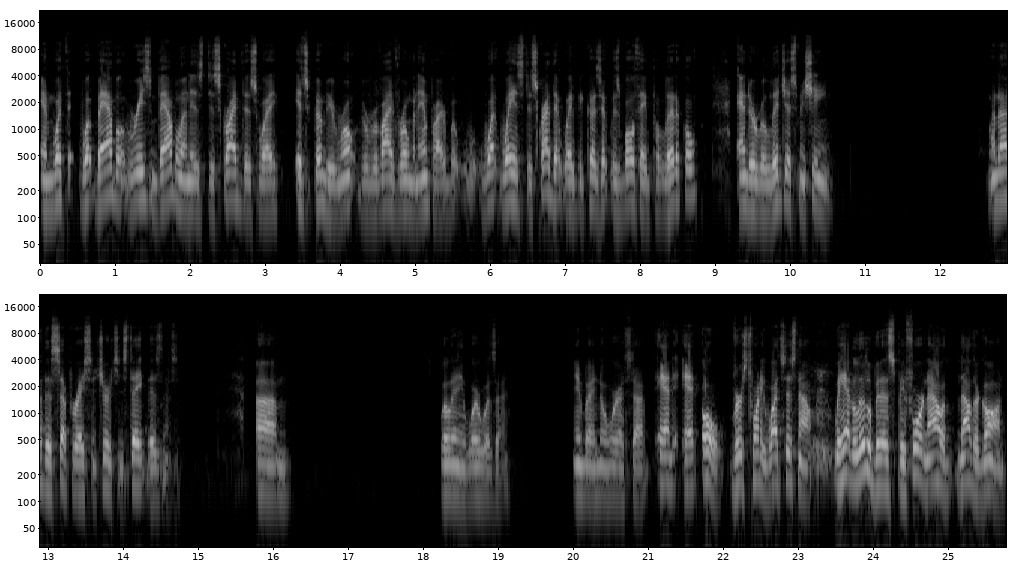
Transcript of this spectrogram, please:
and, what the, what Babylon reason Babylon is described this way, it's going to be Ro, the revived Roman Empire. But what way it's described that way because it was both a political and a religious machine. Well, not the separation of church and state business. Um, well, anyway, where was I? Anybody know where it's at? And at oh, verse 20, watch this now. We had a little bit of this before, now now they're gone.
